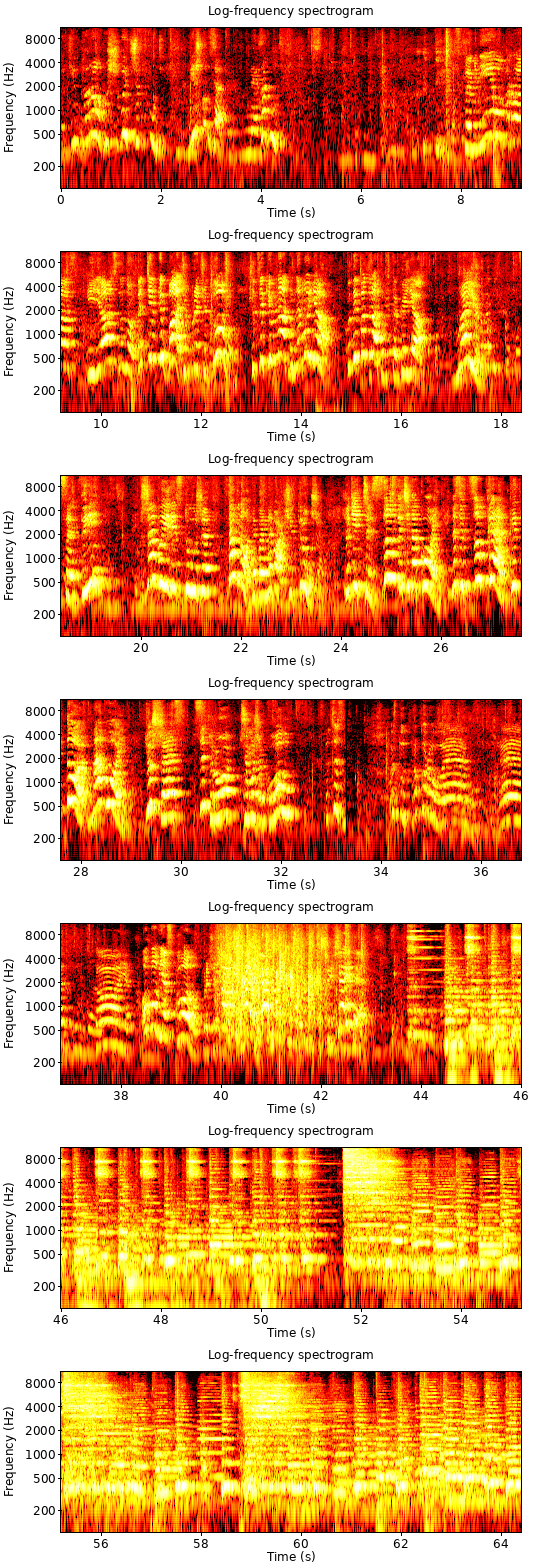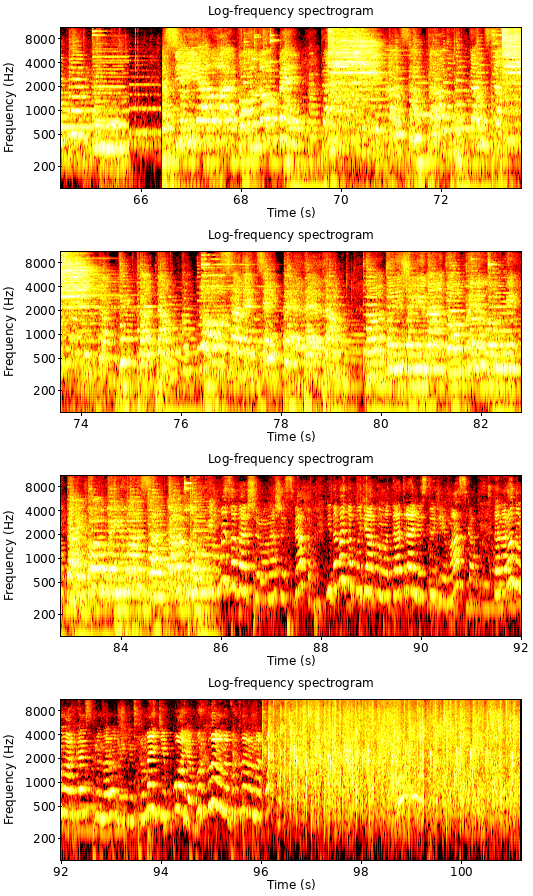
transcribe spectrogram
Тоді в дорогу швидше в путь. І книжку взяти не забудь. Стемніло враз і ясно, ну, та тільки бачу пречудово, що ця кімната не моя. Куди потрапив таки я? Маю, це ти? Вже виріс дуже давно тебе не бачив, друже. Тоді чи зустрічі такої, несуть цукерки, торт, напої, дюшес, ситро чи може колу.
